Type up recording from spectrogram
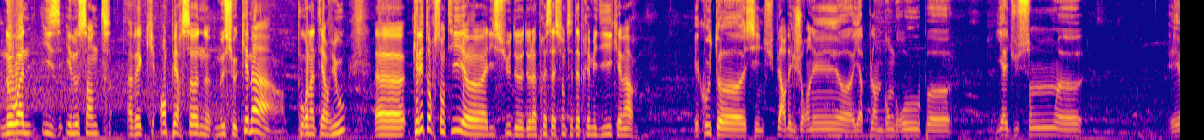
No One Is Innocent avec en personne Monsieur Kemar pour l'interview. Euh, quel est ton ressenti euh, à l'issue de, la prestation de cet après-midi, Kemar? Écoute, c'est une super belle journée, il y a plein de bons groupes, il y a du son. et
